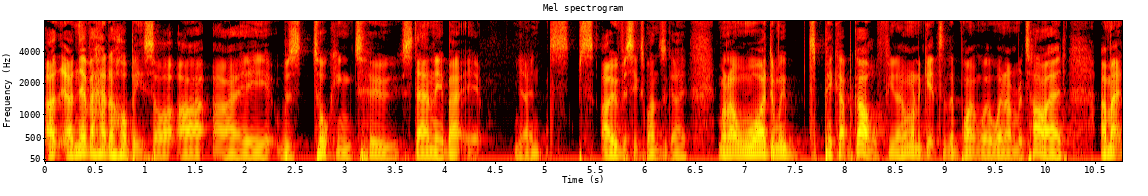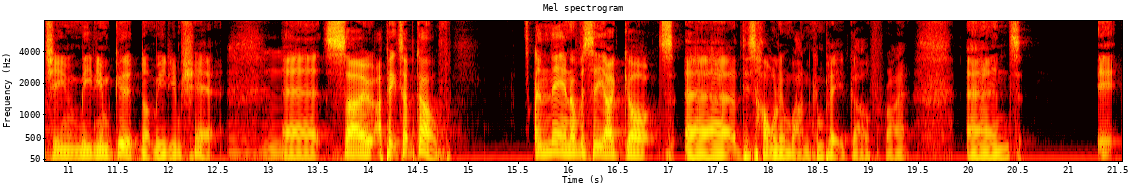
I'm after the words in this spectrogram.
I, I never had a hobby. So I, I was talking to Stanley about it. You know, over six months ago, when I, why don't we pick up golf? You know, I want to get to the point where when I'm retired, I'm actually medium good, not medium shit. Uh, so I picked up golf and then obviously I got uh, this hole in one completed golf, right? And it,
